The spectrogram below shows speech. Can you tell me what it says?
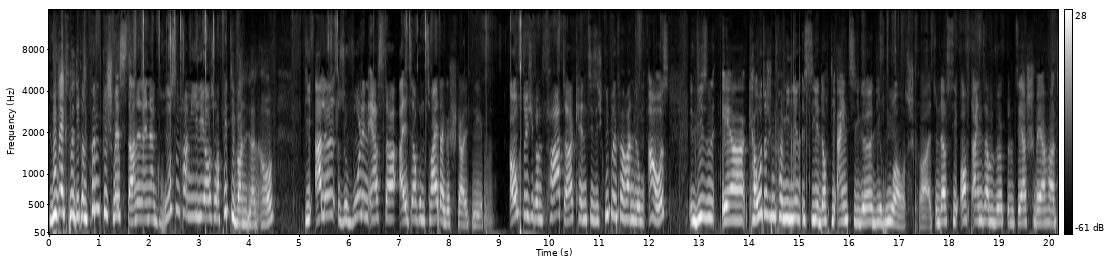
Lou wächst mit ihren fünf Geschwistern in einer großen Familie aus Wapiti-Wandlern auf, die alle sowohl in erster als auch in zweiter Gestalt leben. Auch durch ihren Vater kennt sie sich gut mit Verwandlungen aus. In diesen eher chaotischen Familien ist sie jedoch die einzige, die Ruhe ausstrahlt, sodass sie oft einsam wirkt und sehr schwer hat,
